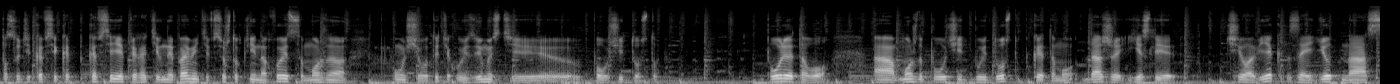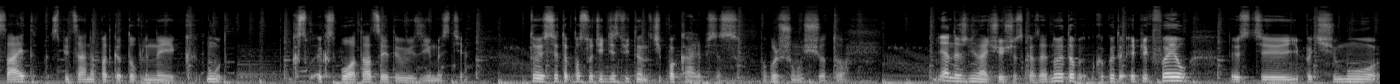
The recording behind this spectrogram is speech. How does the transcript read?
по сути, ко, всей, ко всей оперативной памяти, все, что к ней находится, можно с помощью вот этих уязвимостей э, получить доступ. Более того, а, можно получить будет доступ к этому, даже если человек зайдет на сайт, специально подготовленный к, ну, эксплуатации этой уязвимости. То есть это, по сути, действительно чипокалипсис, по большому счету. Я даже не знаю, что еще сказать. Но это какой-то epic fail. То есть, и почему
